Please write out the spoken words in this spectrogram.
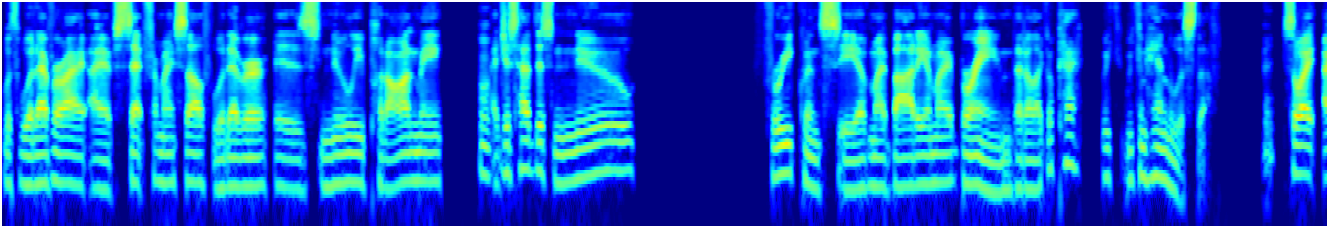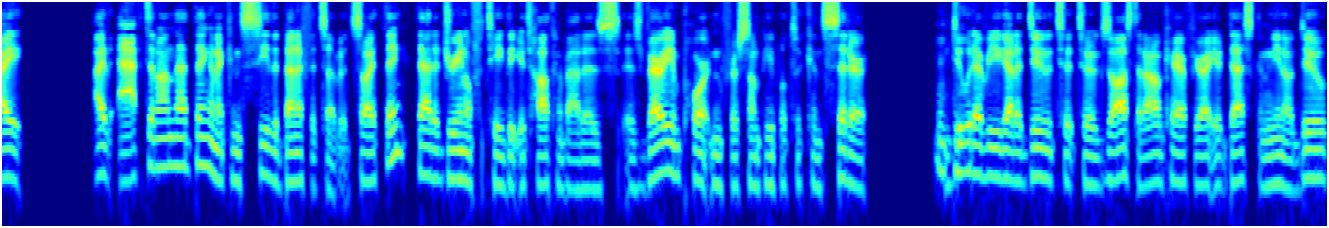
with whatever I, I have set for myself, whatever is newly put on me. Mm. I just had this new frequency of my body and my brain that are like, okay, we, we can handle this stuff. Okay. So I, I, I've acted on that thing and I can see the benefits of it. So I think that adrenal fatigue that you're talking about is, is very important for some people to consider Mhm. do whatever you got to do to to exhaust it. I don't care if you're at your desk and you know do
